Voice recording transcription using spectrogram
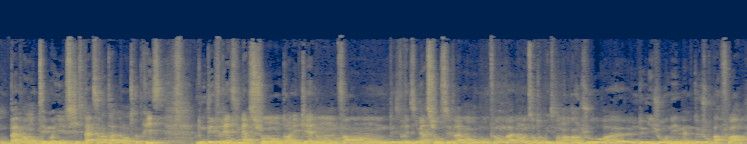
on peut pas vraiment témoigner de ce qui se passe à l'intérieur de l'entreprise. Donc des vraies immersions dans lesquelles on, enfin des vraies immersions, c'est vraiment, on, on va dans les entreprises pendant un jour, euh, une demi-journée, même deux jours parfois.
